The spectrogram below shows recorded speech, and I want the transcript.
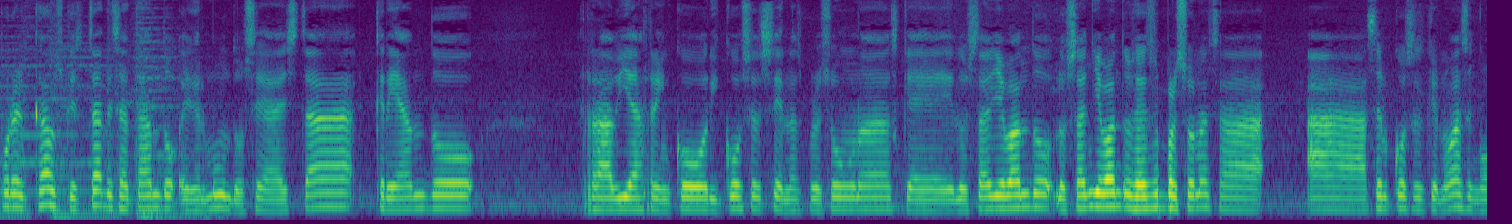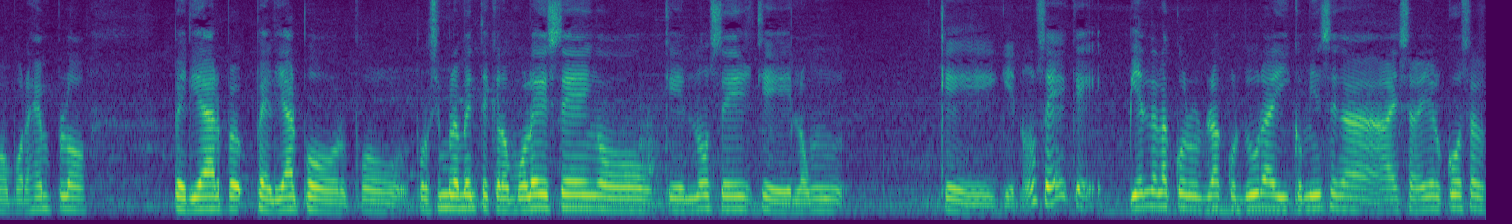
por el caos que está desatando en el mundo. O sea, está creando rabia, rencor y cosas en las personas que lo están llevando, lo están llevando a esas personas a, a hacer cosas que no hacen, como por ejemplo pelear, pelear por, por, por simplemente que lo molesten o que no sé, que lo que, que no sé, que pierdan la, la cordura y comiencen a, a desarrollar cosas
